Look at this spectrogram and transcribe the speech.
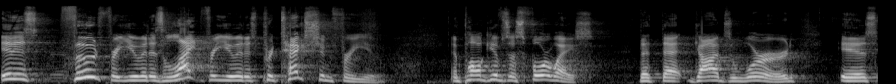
It is food for you, it is light for you, it is protection for you. And Paul gives us four ways that, that God's word is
